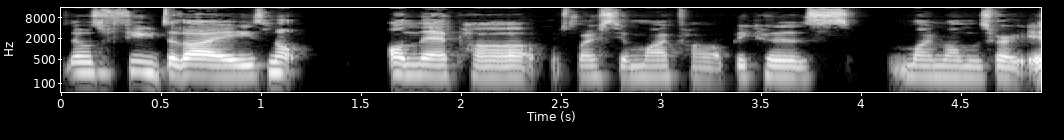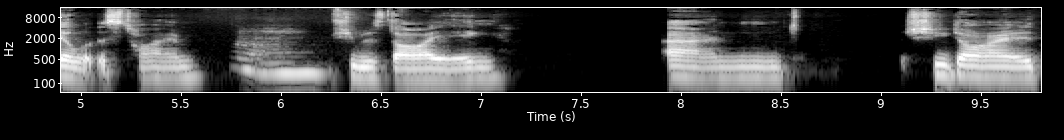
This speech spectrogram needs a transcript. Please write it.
There was a few delays, not on their part, it was mostly on my part because my mum was very ill at this time. Oh. She was dying, and she died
